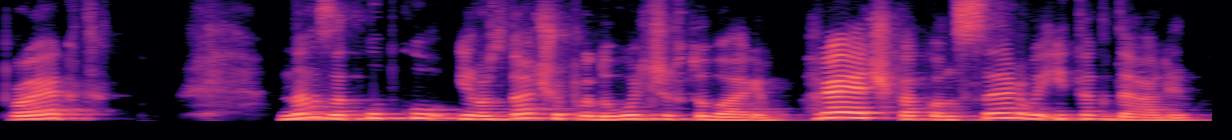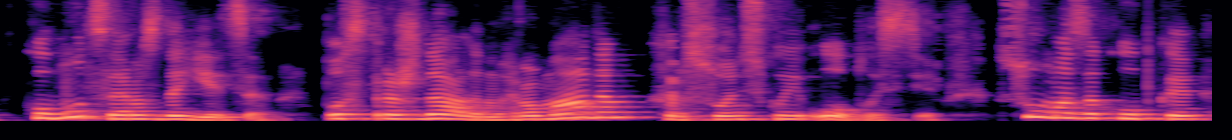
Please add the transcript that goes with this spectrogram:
проект на закупку і роздачу продовольчих товарів, гречка, консерви і так далі. Кому це роздається? Постраждалим громадам Херсонської області. Сума закупки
